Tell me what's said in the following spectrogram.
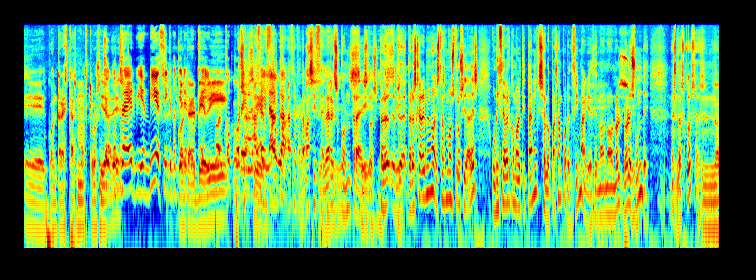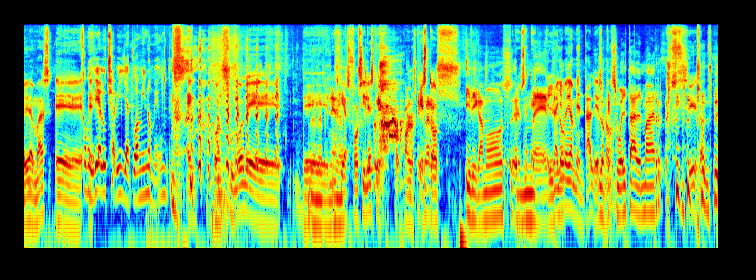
eh, contra estas monstruosidades. Yo contra Airbnb, es decir, que no tiene por qué ir por, por cosas el, Hace falta, agua. hace falta más Sí, icebergs contra sí, estos. Pero, sí. pero es que ahora mismo estas monstruosidades, un iceberg como el Titanic, se lo pasan por encima. Quiero decir, no, no, no, no les hunde estas cosas. No, y además... eh, Como eh, diría Lucha Villa, tú a mí no me hundes. el consumo de, de De energía. energías fósiles que, con- los que Claro. estos... Y digamos, pues, el daño lo- medioambiental es, lo ¿no? que suelta al mar. Sí, no, todo-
